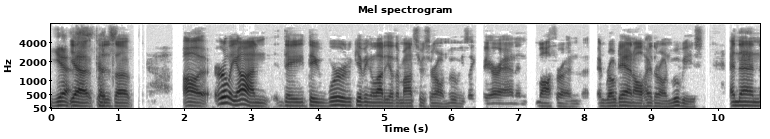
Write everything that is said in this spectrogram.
Yes, Yeah, because uh, uh, early on they they were giving a lot of the other monsters their own movies, like Varan and Mothra and and Rodan all had their own movies, and then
